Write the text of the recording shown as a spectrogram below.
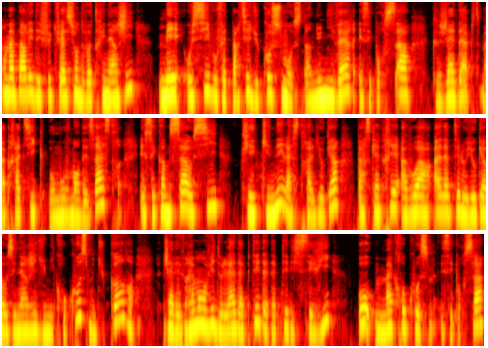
On a parlé des fluctuations de votre énergie, mais aussi vous faites partie du cosmos, d'un univers, et c'est pour ça que j'adapte ma pratique au mouvement des astres, et c'est comme ça aussi qu'est est né l'astral yoga, parce qu'après avoir adapté le yoga aux énergies du microcosme, du corps, j'avais vraiment envie de l'adapter, d'adapter les séries au macrocosme, et c'est pour ça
